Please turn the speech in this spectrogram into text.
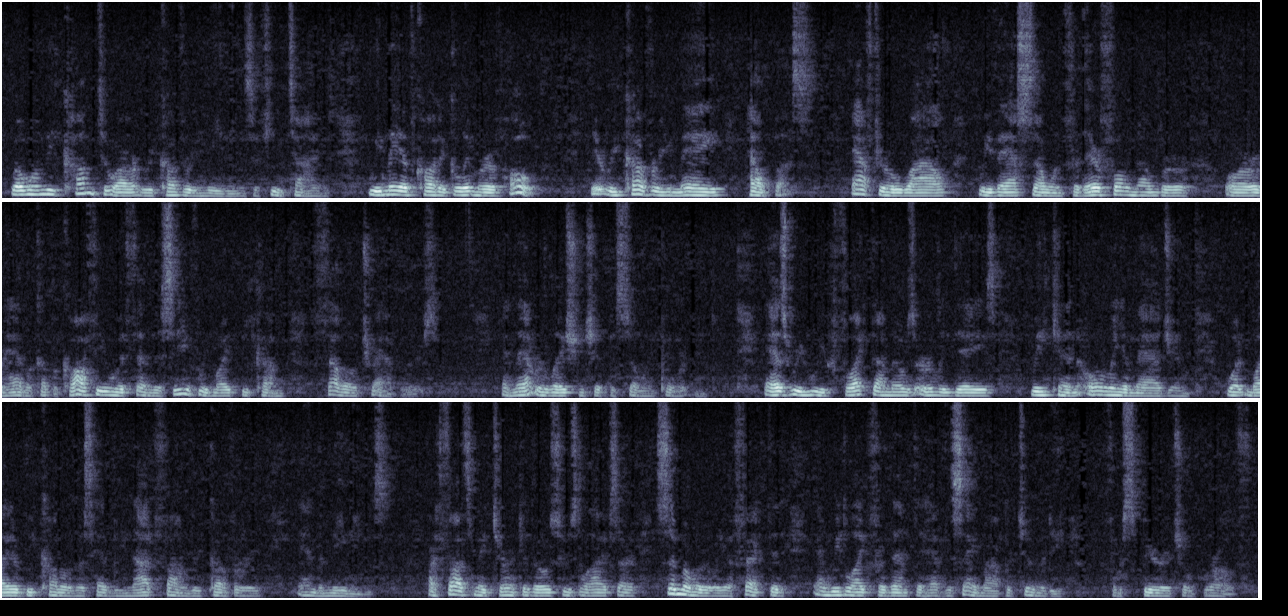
Well, when we come to our recovery meetings a few times, we may have caught a glimmer of hope that recovery may help us. After a while, we've asked someone for their phone number or have a cup of coffee with them to see if we might become fellow travelers. And that relationship is so important. As we reflect on those early days, we can only imagine what might have become of us had we not found recovery and the meetings. Our thoughts may turn to those whose lives are similarly affected, and we'd like for them to have the same opportunity for spiritual growth.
